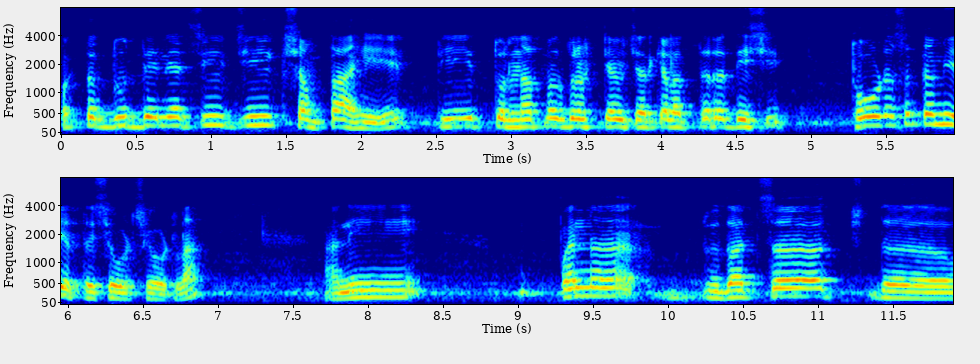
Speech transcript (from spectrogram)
फक्त दूध देण्याची जी क्षमता आहे ती तुलनात्मकदृष्ट्या विचार केला तर देशी थोडंसं कमी येतं शेवट शेवटला. आणि पण दुधाचं द-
